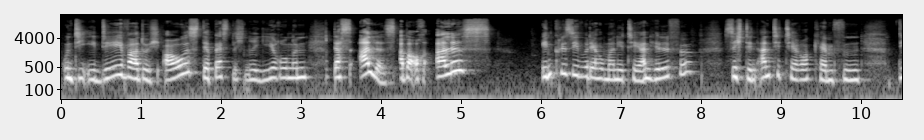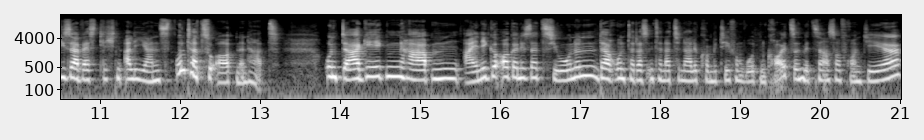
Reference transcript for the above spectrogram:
Und die Idee war durchaus der westlichen Regierungen, dass alles, aber auch alles, inklusive der humanitären Hilfe, sich den Antiterrorkämpfen dieser westlichen Allianz unterzuordnen hat. Und dagegen haben einige Organisationen, darunter das Internationale Komitee vom Roten Kreuz und Médecins Sans Frontières,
